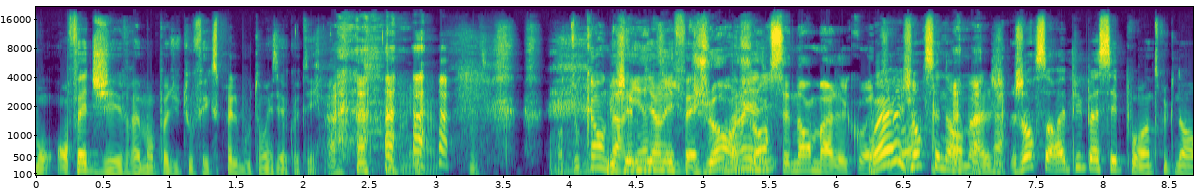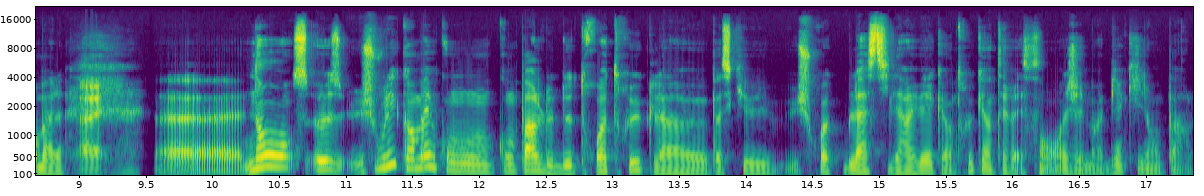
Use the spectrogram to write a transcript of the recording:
Bon, en fait, j'ai vraiment pas du tout fait exprès. Le bouton était à côté. Mais, euh, En tout cas, on a rien bien dit. les faits. Genre, genre dit. c'est normal, quoi. tu ouais, vois. genre c'est normal. genre ça aurait pu passer pour un truc normal. Ouais. Euh, non, euh, je voulais quand même qu'on qu'on parle de deux trois trucs là euh, parce que je crois que Blast il est arrivé avec un truc intéressant et j'aimerais bien qu'il en parle,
